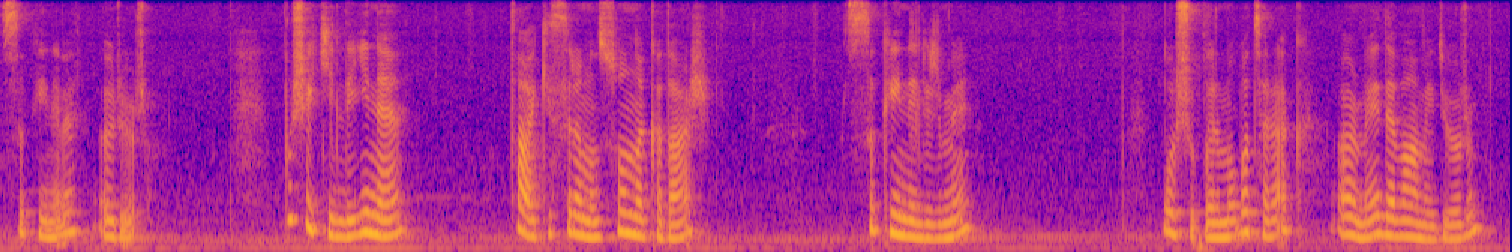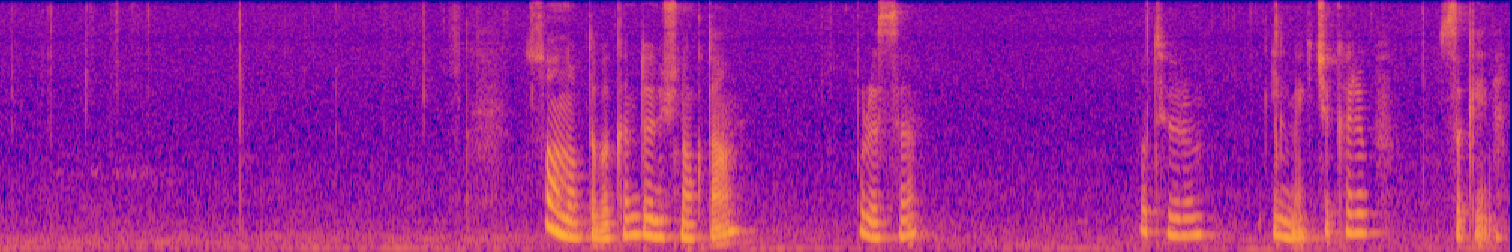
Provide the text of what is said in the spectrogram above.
sık iğne ve örüyorum. Bu şekilde yine ta ki sıramın sonuna kadar sık iğnelerimi boşluklarıma batarak örmeye devam ediyorum. Son nokta bakın dönüş noktam. Burası. Batıyorum. ilmek çıkarıp sık iğne.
